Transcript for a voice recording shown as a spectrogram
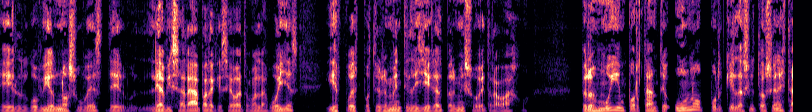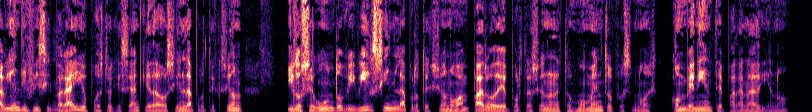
el gobierno a su vez le avisará para que se va a tomar las huellas y después posteriormente le llega el permiso de trabajo. Pero es muy importante, uno, porque la situación está bien difícil para ellos, puesto que se han quedado sin la protección. Y lo segundo, vivir sin la protección o amparo de deportación en estos momentos, pues no es conveniente para nadie, ¿no?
